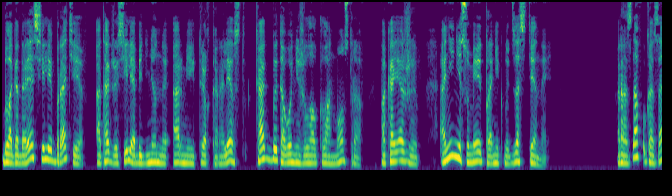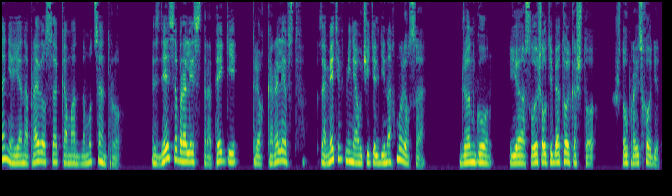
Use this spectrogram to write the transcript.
Благодаря силе братьев, а также силе объединенной армии трех королевств, как бы того ни желал клан монстров, пока я жив, они не сумеют проникнуть за стены. Раздав указания, я направился к командному центру. Здесь собрались стратеги трех королевств. Заметив меня, учитель Ди нахмурился. «Джангун, я слышал тебя только что. Что происходит?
